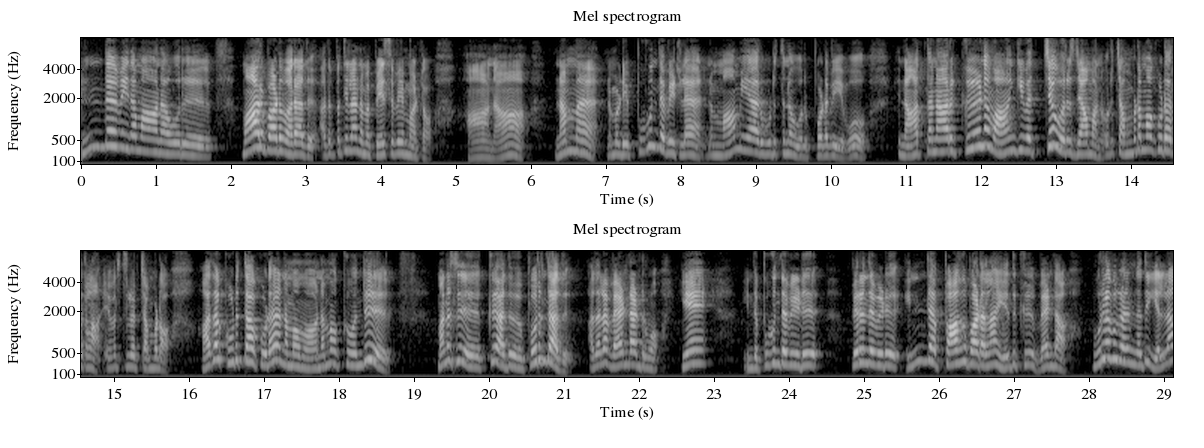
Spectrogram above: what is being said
எந்த விதமான ஒரு மாறுபாடும் வராது. அதை பற்றிலாம் நம்ம பேசவே மாட்டோம். ஆனால் நம்ம நம்மளுடைய புகுந்த வீட்டில் நம்ம மாமியார் உடுத்தின ஒரு புடவையவோ நாத்தனாருக்குன்னு வாங்கி வச்ச ஒரு ஜாமான் ஒரு சம்படமாக கூட இருக்கலாம். எவர் சிலர் சம்படம். அதை கொடுத்தா கூட நம்ம நமக்கு வந்து மனசுக்கு அது பொருந்தாது. அதெல்லாம் வேண்டான்றுவோம் ஏன்? இந்த புகுந்த வீடு பிறந்த வீடு இந்த பாகுபாடெல்லாம் எதுக்கு? வேண்டாம். உறவுகள்ங்கிறது எல்லா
